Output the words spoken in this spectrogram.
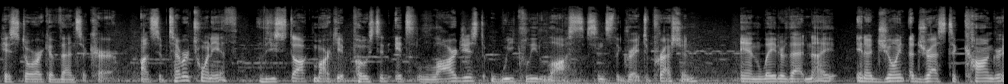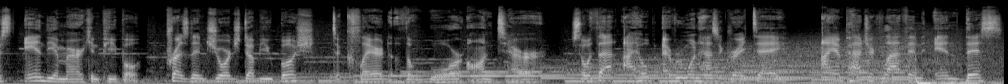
historic events occur. On September 20th, the stock market posted its largest weekly loss since the Great Depression. And later that night, in a joint address to Congress and the American people, President George W. Bush declared the war on terror. So, with that, I hope everyone has a great day. I am Patrick Laffin, and this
